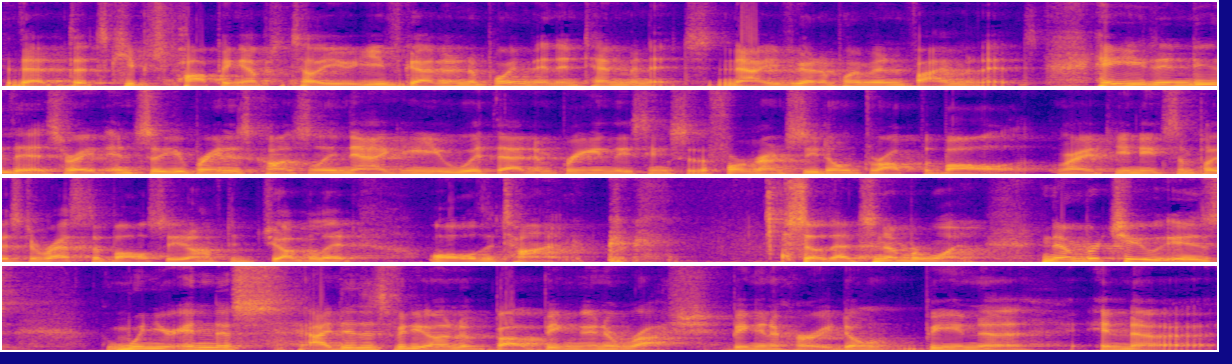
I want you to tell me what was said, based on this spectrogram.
that that keeps popping up to tell you you've got an appointment in 10 minutes. Now you've got an appointment in five minutes. Hey, you didn't do this right, and so your brain is constantly nagging you with that and bringing these things to the foreground so you don't drop the ball. Right, you need some place to rest the ball so you don't have to juggle it all the time. so that's number one. Number two is when you're in this i did this video on about being in a rush being in a hurry. Don't be in a in a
